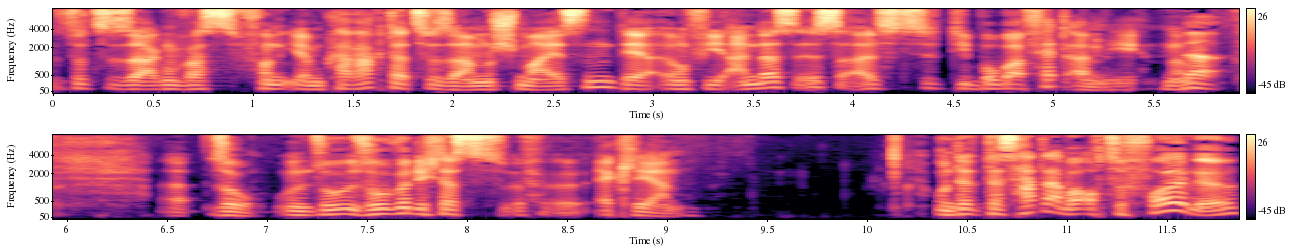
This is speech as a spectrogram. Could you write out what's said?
sozusagen was von ihrem Charakter zusammenschmeißen, der irgendwie anders ist als die Boba Fett Armee. Ne? Ja. Äh, so, und so, so würde ich das äh, erklären. Und das hat aber auch zur Folge,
